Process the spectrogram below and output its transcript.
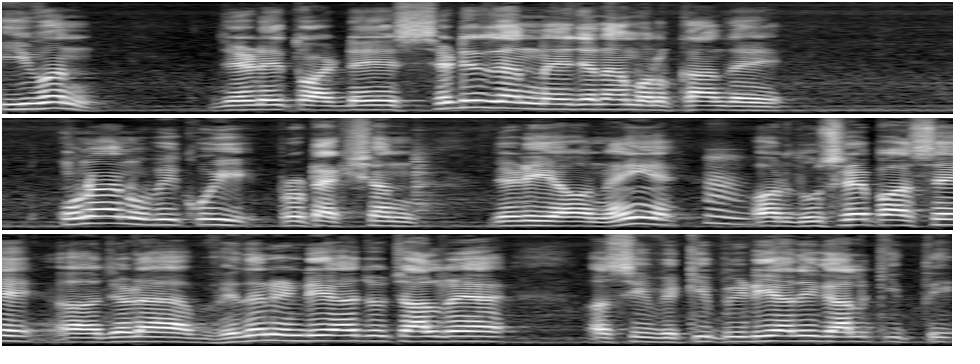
ਈਵਨ ਜਿਹੜੇ ਤੁਹਾਡੇ ਸਿਟੀਜ਼ਨ ਨੇ ਜਿਨ੍ਹਾਂ ਮੁਲਕਾਂ ਦੇ ਉਹਨਾਂ ਨੂੰ ਵੀ ਕੋਈ ਪ੍ਰੋਟੈਕਸ਼ਨ ਜਿਹੜੀ ਆ ਉਹ ਨਹੀਂ ਹੈ ਔਰ ਦੂਸਰੇ ਪਾਸੇ ਜਿਹੜਾ ਵਿਦਨ ਇੰਡੀਆ ਜੋ ਚੱਲ ਰਿਹਾ ਹੈ ਅਸੀਂ ਵਿਕੀਪੀਡੀਆ ਦੀ ਗੱਲ ਕੀਤੀ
